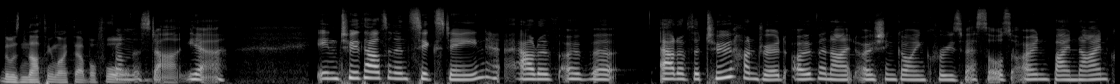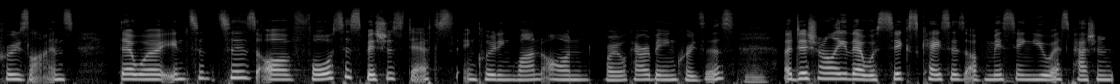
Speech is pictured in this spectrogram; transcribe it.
There was nothing like that before. from the start. Yeah. In 2016, out of over out of the 200 overnight ocean-going cruise vessels owned by 9 cruise lines, there were instances of four suspicious deaths, including one on Royal Caribbean cruises. Mhm. Additionally, there were 6 cases of missing US passion-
